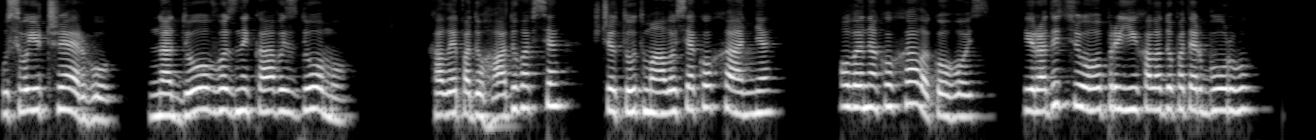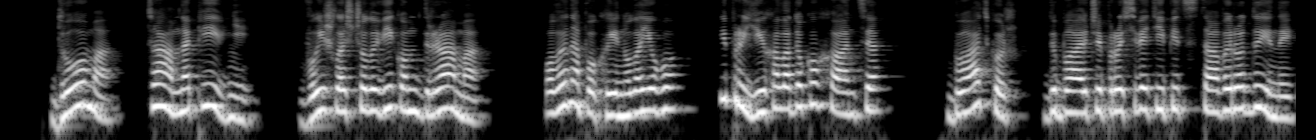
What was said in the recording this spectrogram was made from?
у свою чергу, надовго зникав із дому. Халепа догадувався, що тут малося кохання. Олена кохала когось і ради цього приїхала до Петербургу. Дома, там, на півдні, вийшла з чоловіком драма. Олена покинула його і приїхала до коханця. Батько ж, дбаючи про святі підстави родини,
